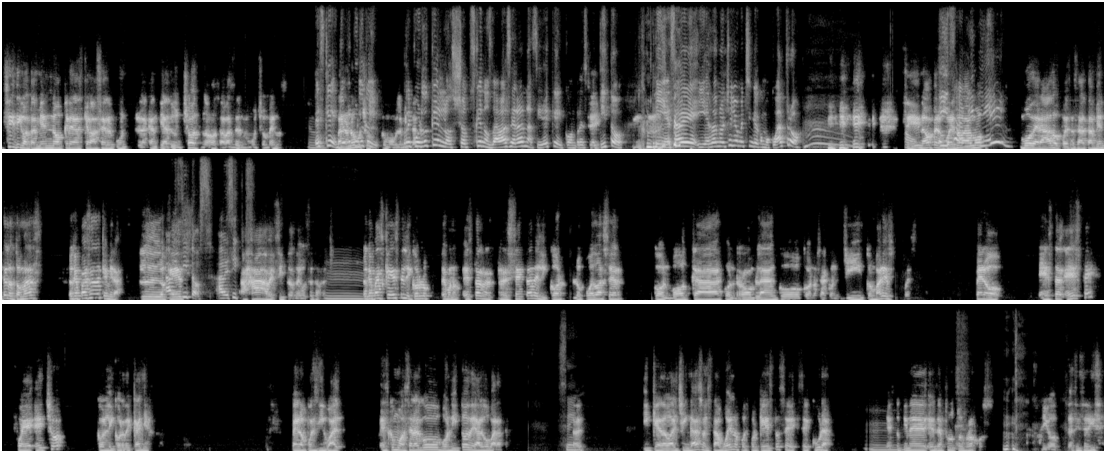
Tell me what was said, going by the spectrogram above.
sí, digo, también no creas que va a ser un- la cantidad de un shot, ¿no? O sea, va a ser mucho menos. Es que Bueno, yo no recuerdo, mucho, que, como recuerdo que los shots que nos dabas eran así de que con respetito. Mm. Y, esa, y esa noche yo me chingué como cuatro. sí, no, pero y por eso vamos bien. moderado, pues, o sea, también te lo tomas. Lo que pasa es que, mira, lo que es. besitos, a besitos. Ajá, a besitos, me gusta esa frase. Mm. Lo que pasa es que este licor, lo, eh, bueno, esta re- receta de licor lo puedo hacer con vodka, con ron blanco, con, o sea, con gin, con varios, pues. Pero esta, este fue hecho con licor de caña. Pero pues igual, es como hacer algo bonito de algo barato. Sí. ¿sabes? Y quedó al chingazo, está bueno, pues porque esto se, se cura. Mm. Esto tiene, es de frutos rojos. Digo, así se dice.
